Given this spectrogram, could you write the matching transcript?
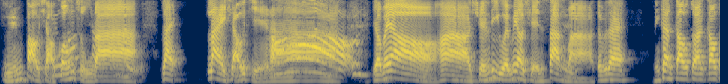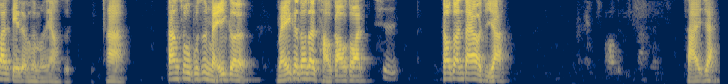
云豹小公主啦赖赖小姐啦，哦，有没有啊？选立委没有选上嘛，对不对？你看高端，高端跌成什么样子啊？当初不是每一个每一个都在炒高端，是高端代号几啊？查一下，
